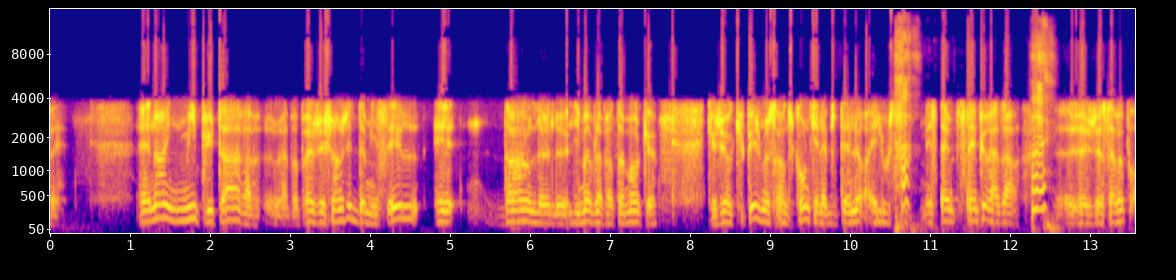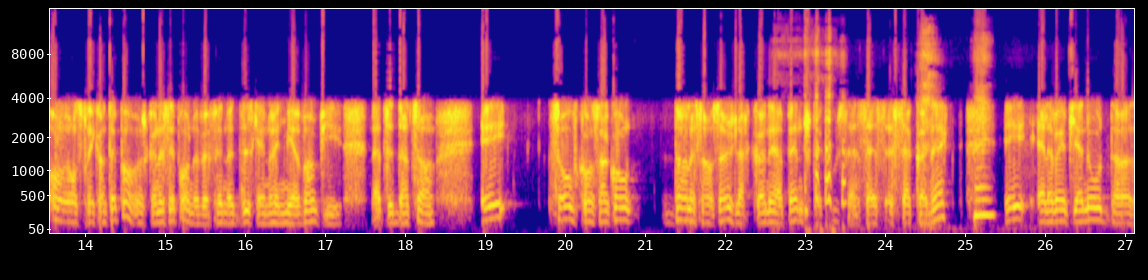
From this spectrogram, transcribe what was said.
fait un an et demi plus tard, à, peu près, j'ai changé de domicile et dans l'immeuble appartement que que j'ai occupé, je me suis rendu compte qu'elle habitait là, elle aussi. Ah! Mais c'était un, pur hasard. Euh, je savais pas, on, se fréquentait pas, je connaissais pas. On avait fait notre disque un an et demi avant, puis la petite date. Et sauf qu'on se rend compte dans l'ascenseur, je la reconnais à peine, tout à coup, ça, ça, ça, connecte. Et elle avait un piano dans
